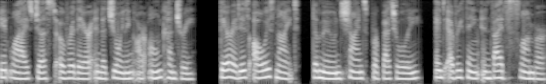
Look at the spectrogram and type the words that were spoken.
It lies just over there and adjoining our own country. There it is always night, the moon shines perpetually, and everything invites slumber.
